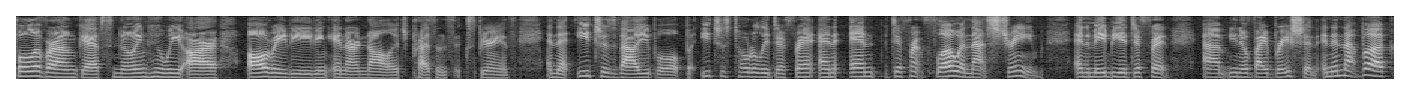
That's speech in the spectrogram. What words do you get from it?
full of our own gifts, knowing who we are, all radiating in our knowledge, presence, experience, and that each is valuable, but each is totally different and and different flow in that stream, and it may be a different, um, you know, vibration. And in that book,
